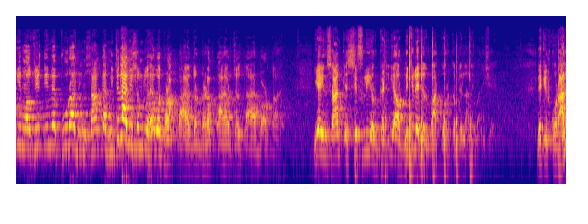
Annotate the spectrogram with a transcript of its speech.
کی موسیقی میں پورا انسان کا نچلا جسم جو ہے وہ دھڑکتا ہے دھڑکتا ہے اور چلتا ہے، دوڑتا ہے۔ یہ انسان کے سفلی اور گھٹیا اور نچلے جذبات کو حرکت میں لانے والی ہے۔ لیکن قرآن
